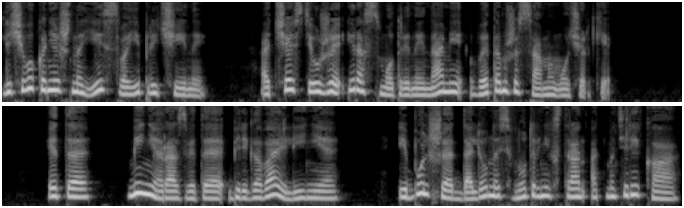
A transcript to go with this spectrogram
для чего, конечно, есть свои причины, отчасти уже и рассмотренные нами в этом же самом очерке. Это менее развитая береговая линия и большая отдаленность внутренних стран от материка,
